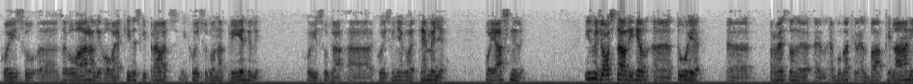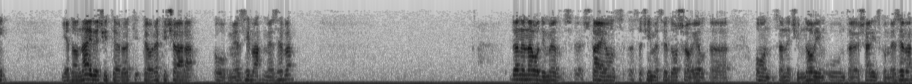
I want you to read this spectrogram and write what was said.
koji su e, zagovarali ovaj akideski pravac i koji su ga naprijedili koji su, ga, koji su njegove temelje pojasnili. Između ostalih jel, tu je prvenstveno Ebu Bakr el Baqilani jedan od najvećih teoreti, teoretičara ovog mezheba, mezheba da ne navodim jel, šta je on sa čime sve došao jel, uh, on sa nečim novim unutar šarijskog mezheba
